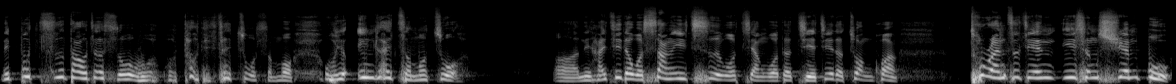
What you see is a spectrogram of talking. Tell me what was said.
你不知道这个时候我我到底在做什么，我又应该怎么做？呃，你还记得我上一次我讲我的姐姐的状况？突然之间医生宣布，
